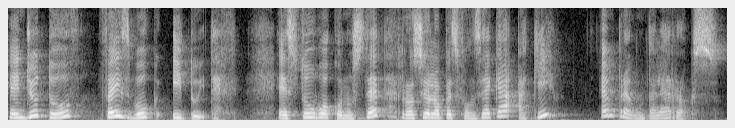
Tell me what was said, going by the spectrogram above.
en YouTube, Facebook y Twitter. Estuvo con usted Rocío López Fonseca aquí en Pregúntale a Rox.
